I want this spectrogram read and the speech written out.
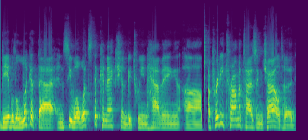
be able to look at that and see well, what's the connection between having um, a pretty traumatizing childhood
